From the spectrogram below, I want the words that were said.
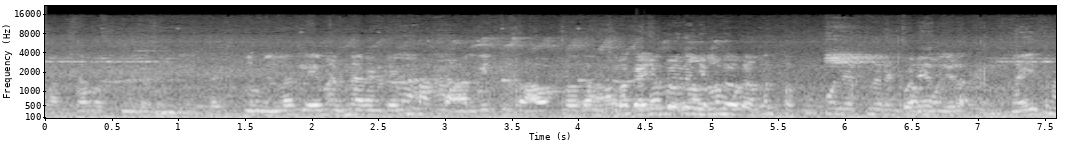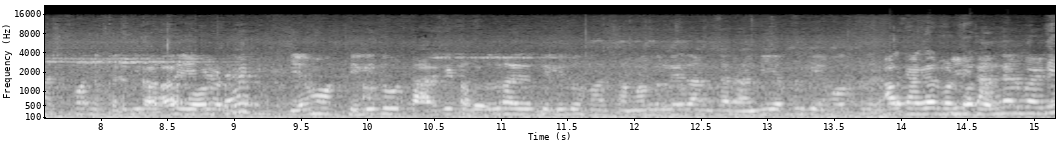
వర్షాలు వస్తున్నాయి కదండి ఈ మిల్లర్లు ఏమంటున్నారంటే మాకు టార్గెట్ రావట్లేదు అని మాకు అయిపోయిందని చెప్తున్నారు. తక్కువ కొనేస్తున్నారంటే రైతు ప్రతి ఏంటంటే ఏమో తెలీదు టార్గెట్ వస్తుందో అదో తెలీదు మాకు సంబంధం లేదు అంటారు. అన్ని ఎప్పటికీ ఏమవుతుంది? వాళ్ళు కంగారు పడిపోతారు. కంగారు పడి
